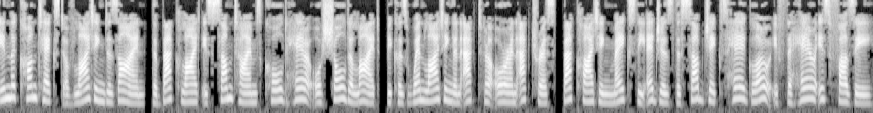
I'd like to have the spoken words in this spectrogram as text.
In the context of lighting design, the backlight is sometimes called hair or shoulder light, because when lighting an actor or an actress, backlighting makes the edges the subject's hair glow if the hair is fuzzy.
